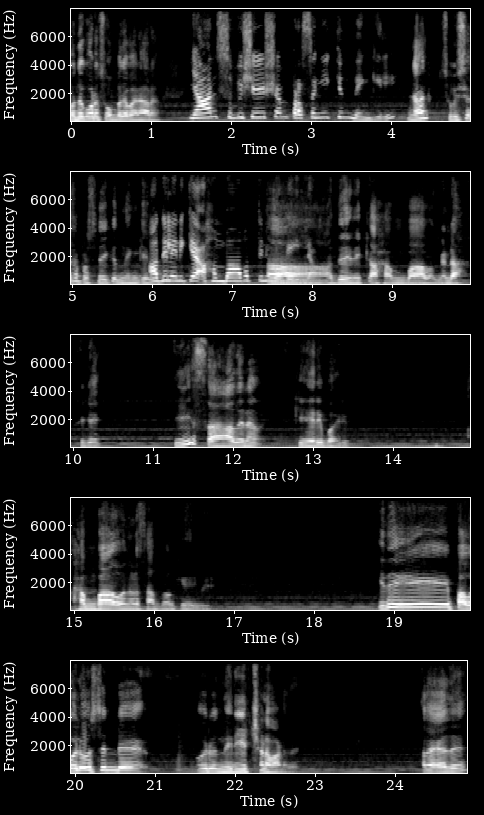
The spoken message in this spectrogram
ഒന്ന് കുറച്ച് ഒമ്പത് പതിനാറ്. ഞാൻ സുവിശേഷം പ്രസംഗിക്കുന്നെങ്കിൽ ഞാൻ സുവിശേഷം പ്രസംഗിക്കുന്നെങ്കിൽ അതിലെനിക്ക് അഹംഭാവത്തിന് ആ അത് എനിക്ക് അഹംഭാവം. കണ്ട? ഓക്കെ. ഈ സാധനം കയറി വരും. അഹംഭാവം എന്നുള്ള സംഭവം കയറി വരും. ഇത് പൗലോസിന്റെ ഒരു നിരീക്ഷണമാണിത്. അതായത്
